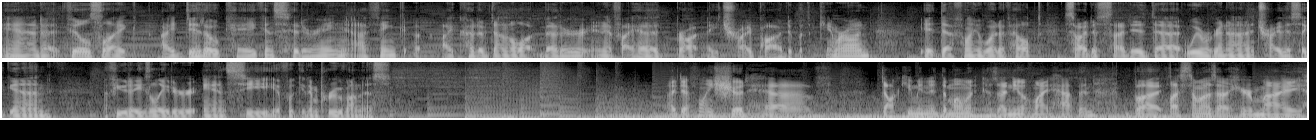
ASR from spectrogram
And uh, it feels like I did okay considering I think I could have done a lot better and if I had brought a tripod to put the camera on, it definitely would have helped. So I decided that we were to try this again a few days later and see if we could improve on this. I definitely should have documented the moment because I knew it might happen. But last time I was out here, my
